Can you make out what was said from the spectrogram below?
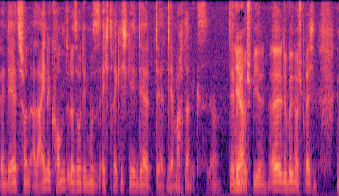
wenn der jetzt schon alleine kommt oder so, dem muss es echt dreckig gehen, der, der, der macht da nichts. Ja. Der will Ja. nur spielen, äh, der will nur sprechen.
